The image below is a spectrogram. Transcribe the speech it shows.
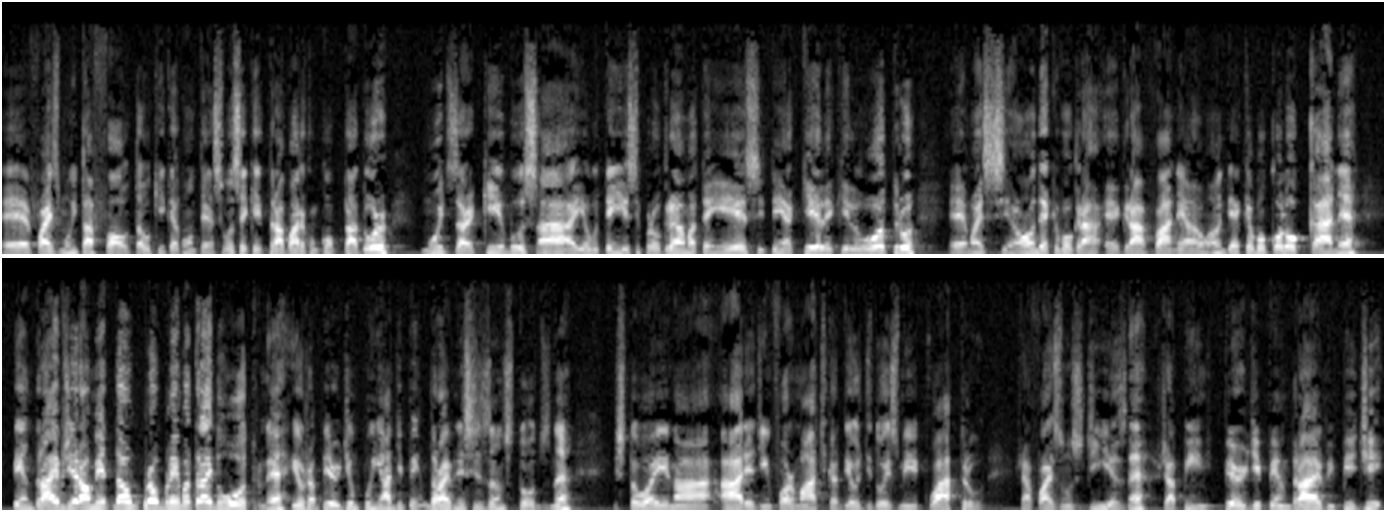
é, faz muita falta. O que, que acontece? Você que trabalha com computador, muitos arquivos, ah, eu tenho esse programa, tem esse, tem aquele, aquilo outro, é, mas onde é que eu vou gra é, gravar, né? Onde é que eu vou colocar, né? Pendrive geralmente dá um problema atrás do outro, né? Eu já perdi um punhado de pendrive nesses anos todos, né? Estou aí na área de informática desde 2004, já faz uns dias, né? Já perdi pendrive, pedi,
